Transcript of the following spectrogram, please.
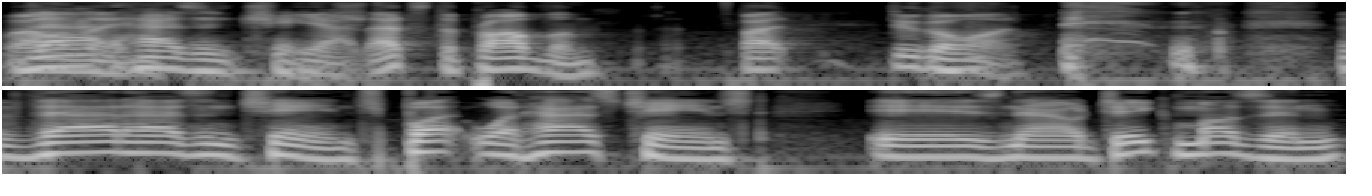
Well, that then- hasn't changed. Yeah, that's the problem. But do go on. That hasn't changed. But what has changed is now Jake Muzzin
